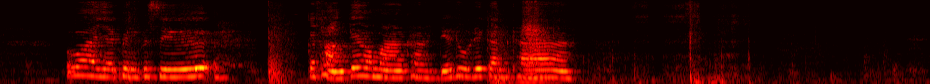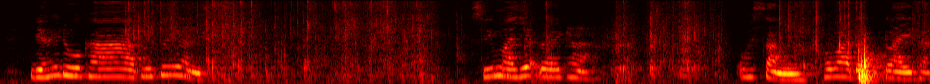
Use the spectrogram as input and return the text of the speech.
ๆ เพราะว่ายายเป็นไปซื้อกระถางแก้วมาค่ะ เดี๋ยวดูด้วยกันค่ะ เดี๋ยวให้ดูค่ะเพื่อนๆ ซื้อมาเยอะเลยค่ะ โอ้ยสั่นเพราะว่าเดินไกลค่ะ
